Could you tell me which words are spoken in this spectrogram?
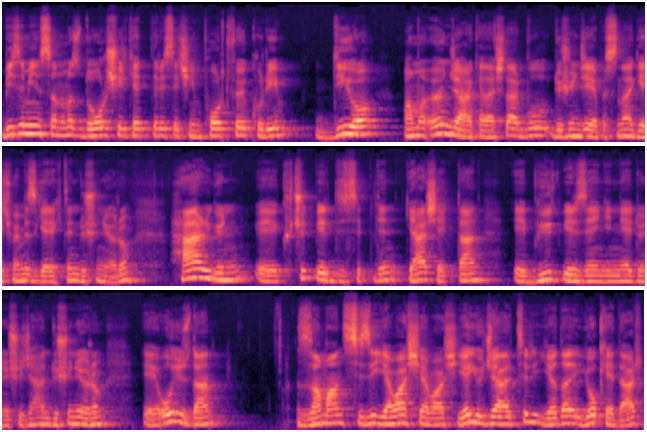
Bizim insanımız doğru şirketleri seçeyim, portföy kurayım diyor ama önce arkadaşlar bu düşünce yapısına geçmemiz gerektiğini düşünüyorum. Her gün e, küçük bir disiplin gerçekten e, büyük bir zenginliğe dönüşeceğini düşünüyorum. E, o yüzden zaman sizi yavaş yavaş ya yüceltir ya da yok eder.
